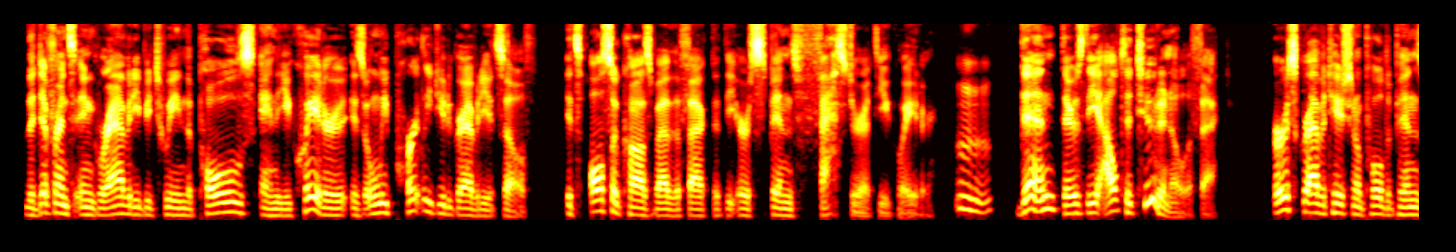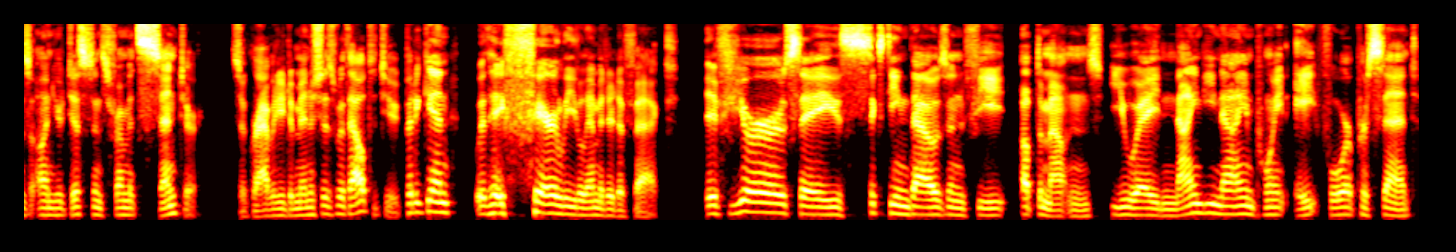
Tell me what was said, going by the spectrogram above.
The difference in gravity between the poles and the equator is only partly due to gravity itself. It's also caused by the fact that the Earth spins faster at the equator. Mm-hmm. Then there's the altitudinal effect. Earth's gravitational pull depends on your distance from its center. So gravity diminishes with altitude, but again, with a fairly limited effect. If you're, say, 16,000 feet up the mountains, you weigh 99.84%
